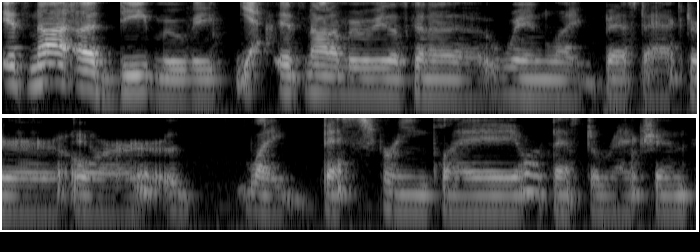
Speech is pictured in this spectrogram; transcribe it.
it's not a deep movie. Yeah, It's not a movie that's gonna win like best actor or like best screenplay or best direction,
